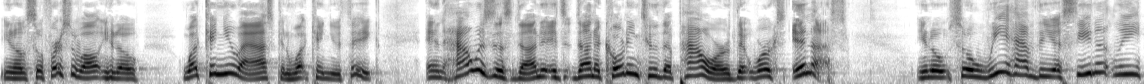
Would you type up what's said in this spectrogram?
You know, so first of all, you know, what can you ask and what can you think? And how is this done? It's done according to the power that works in us. You know, so we have the exceedingly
